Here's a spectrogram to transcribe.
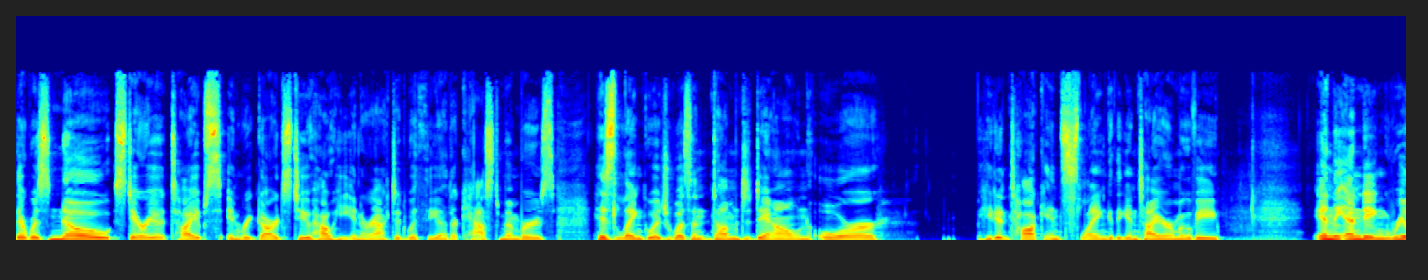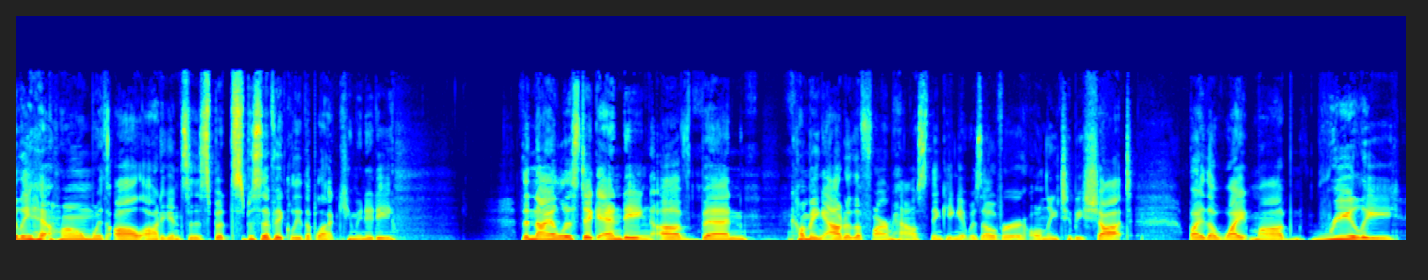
There was no stereotypes in regards to how he interacted with the other cast members. His language wasn't dumbed down or he didn't talk in slang the entire movie. In the ending, really hit home with all audiences, but specifically the black community. The nihilistic ending of Ben coming out of the farmhouse thinking it was over, only to be shot by the white mob, really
